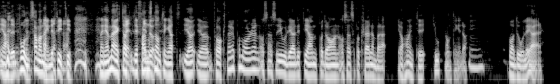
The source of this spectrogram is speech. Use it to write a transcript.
jag hade våldsamma mängder fritid. Men jag märkte att Men det fanns ändå. någonting att jag, jag vaknade på morgonen och sen så gjorde jag lite grann på dagen och sen så på kvällen bara, jag har inte gjort någonting idag. Mm. Vad dålig jag är.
